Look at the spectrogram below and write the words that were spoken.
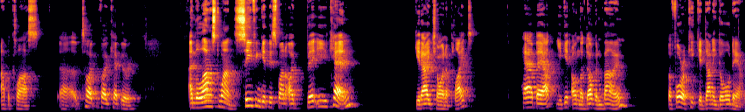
upper class uh, type vocabulary. And the last one, see if you can get this one. I bet you can. G'day, China plate. How about you get on the dog and bone before I kick your dunny door down?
